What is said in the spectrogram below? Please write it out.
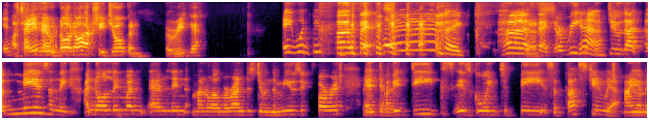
Yeah. I'll tell you who. No, no, actually joking. Ariga. It would be Perfect. perfect. Perfect. Yes. Arika Yeah. would do that amazingly. I know Lin when um, Lin-Manuel Miranda's doing the music for it, and Mhm. Daveed Diggs is going to be Sebastian, which Yeah. I am.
